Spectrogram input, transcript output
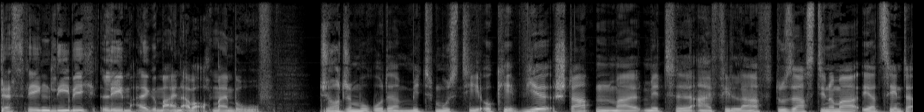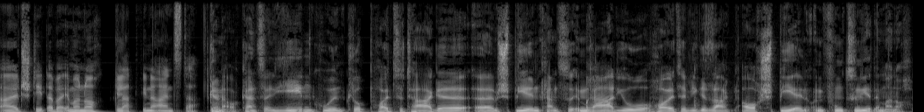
Deswegen liebe ich Leben allgemein, aber auch meinen Beruf. Giorgio Moroder mit Musti. Okay, wir starten mal mit äh, I Feel Love. Du sagst, die Nummer Jahrzehnte alt, steht aber immer noch glatt wie eine Eins da. Genau, kannst du in jedem coolen Club heutzutage äh, spielen, kannst du im Radio heute, wie gesagt, auch spielen und funktioniert immer noch.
